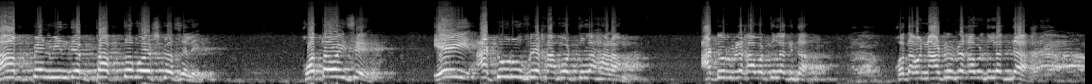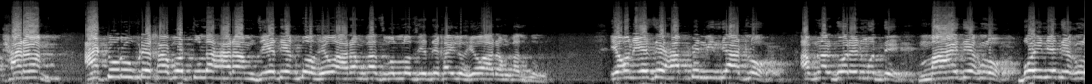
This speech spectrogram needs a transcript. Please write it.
হাফ প্যান্ট নিন্দে প্রাপ্তবয়স্ক ছেলে। কথা হইছে? এই আটুর উপরে কাপড় তোলা হারাম। আটুর উপরে কাপড় তোলা কিতা? কথা বল না, আটুর উপরে কাপড় তোলা কিতা? হারাম। আটুর উপরে কাপড় তোলা হারাম। যে দেখব হেও আরাম কাজ করল, যে দেখাইলো হেও আরাম কাজ করল। এখন এ যে হাফ প্যান্ট নিন্দে আটলো, আপনার ঘরের মধ্যে মায়ে দেখল, বইনে দেখল,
